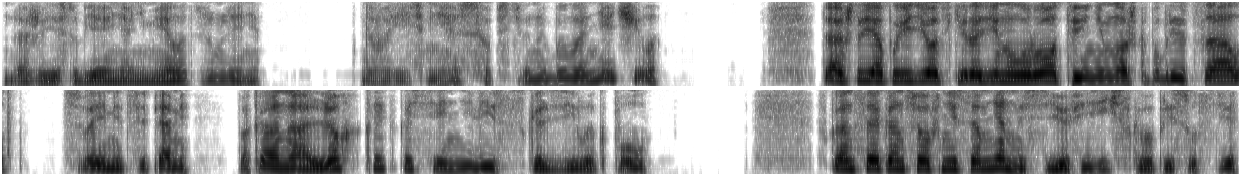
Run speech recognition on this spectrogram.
Даже если бы я и не онемел от изумления, говорить мне, собственно, было нечего. Так что я по-идиотски разинул рот и немножко побрецал своими цепями, пока она, легкая, как осенний лист, скользила к полу. В конце концов, несомненность ее физического присутствия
